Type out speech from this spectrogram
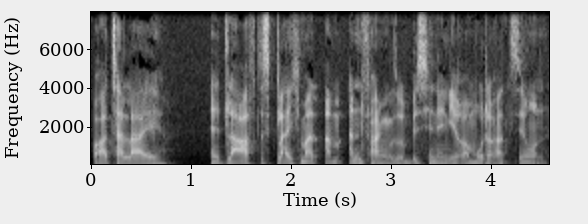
Bartalei entlarvt es gleich mal am Anfang so ein bisschen in ihrer Moderation.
